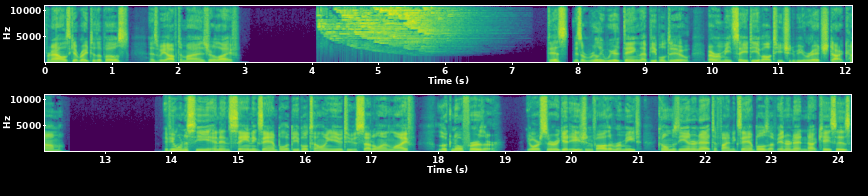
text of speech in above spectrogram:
For now, let's get right to the post as we optimize your life. This is a really weird thing that people do by Ramit Sethi of I'll Teach You to Be Rich.com. If you want to see an insane example of people telling you to settle in life, look no further. Your surrogate Asian father Ramit combs the internet to find examples of internet nutcases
